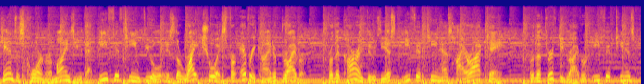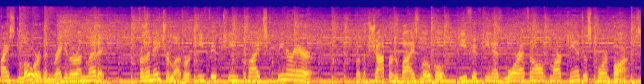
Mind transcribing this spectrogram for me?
Kansas Corn reminds you that E15 fuel is the right choice for every kind of driver. For the car enthusiast, E15 has higher octane. For the thrifty driver, E15 is priced lower than regular unleaded. For the nature lover, E15 provides cleaner air. For the shopper who buys local, E15 has more ethanol from our Kansas corn farms.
